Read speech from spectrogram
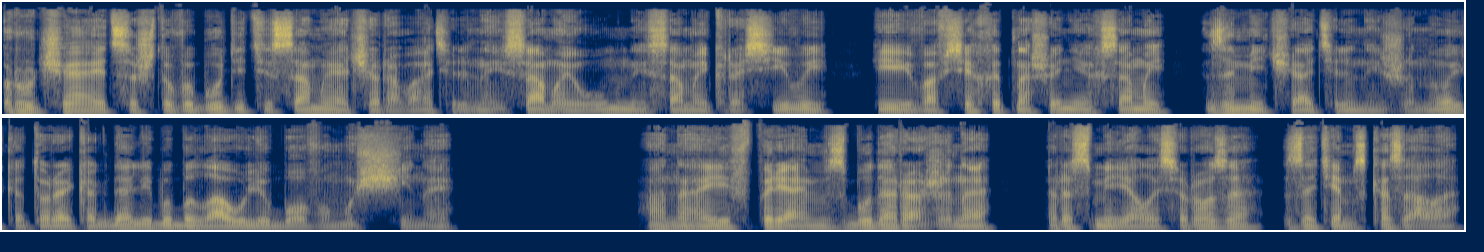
ручается, что вы будете самой очаровательной, самой умной, самой красивой и во всех отношениях самой замечательной женой, которая когда-либо была у любого мужчины». Она и впрямь взбудоражена, — рассмеялась Роза, затем сказала.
